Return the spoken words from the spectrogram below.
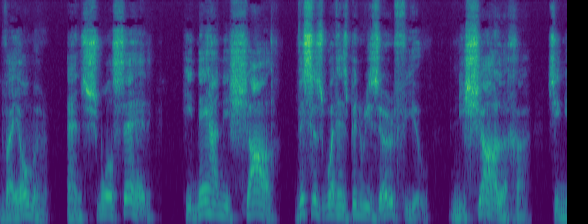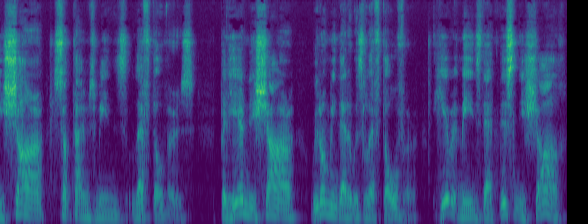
Vayomer. And Shmuel said, Hineha nishar. This is what has been reserved for you. Nishar lecha. See, nishar sometimes means leftovers. But here, nishar, we don't mean that it was left over. Here it means that this nishar,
